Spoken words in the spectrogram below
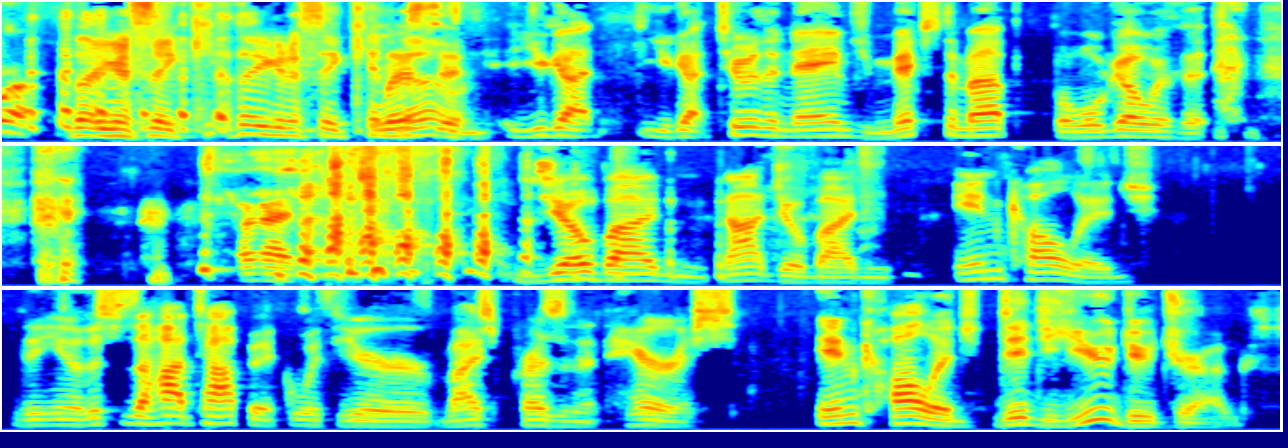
were gonna say. I thought you were gonna say Kim. Listen, Bone. you got you got two of the names. You mixed them up, but we'll go with it. All right, Joe Biden, not Joe Biden, in college. The you know this is a hot topic with your Vice President Harris. In college, did you do drugs?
